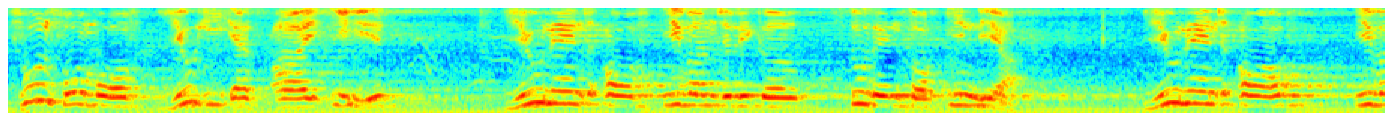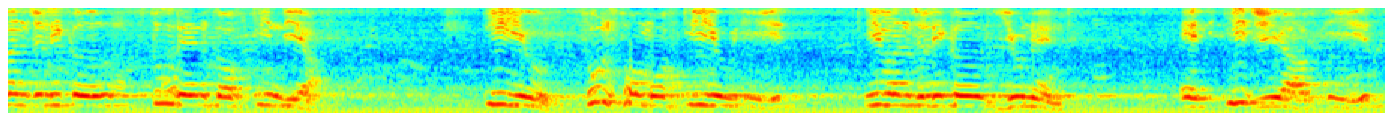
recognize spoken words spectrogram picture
Full form of UESI is Union of Evangelical Students of India. Union of Evangelical Students of India. EU, full form of EU is Evangelical Unit, and EGF is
